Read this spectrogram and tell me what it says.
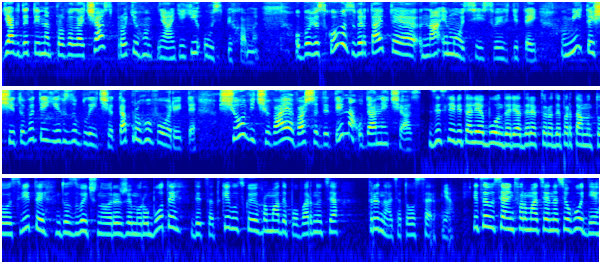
як дитина провела час протягом дня, її успіхами. Обов'язково звертайте на емоції своїх дітей, умійте щитувати їх з обличчя та проговорюйте, що відчуває ваша дитина у даний час. Зі слів Віталія Бондаря, директора департаменту освіти, до звичного режиму роботи дитсадки Луцької громади повернуться 13 серпня. І це уся інформація на сьогодні.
